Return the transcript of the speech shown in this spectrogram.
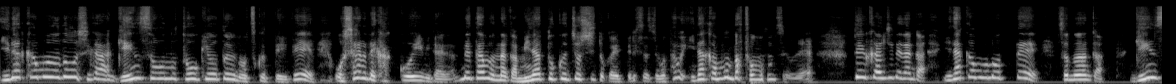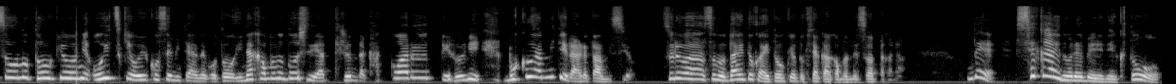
田舎者同士が幻想の東京というのを作っていて、おしゃれでかっこいいみたいな。で、多分なんか港区女子とか言ってる人たちも多分田舎者だと思うんですよね。っていう感じでなんか田舎者って、そのなんか幻想の東京に追いつけ追い越せみたいなことを田舎者同士でやってるんだ、かっこ悪いっていうふうに僕は見てられたんですよ。それはその大都会東京と北区赤羽で育ったから。で、世界のレベルでいくと、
